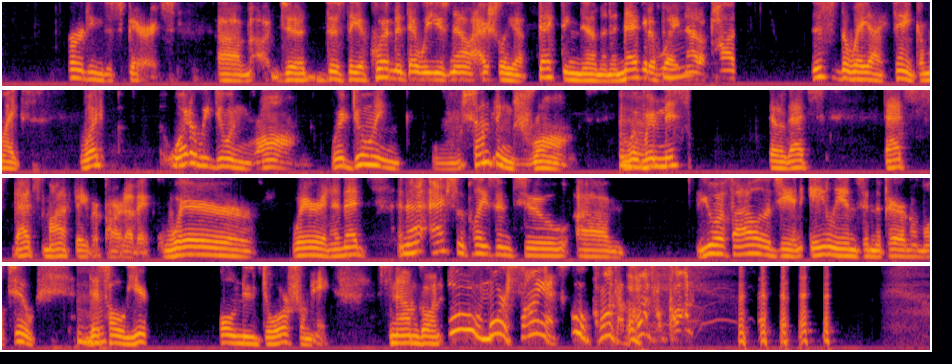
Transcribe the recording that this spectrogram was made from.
hurting the spirits? Um, do, does the equipment that we use now actually affecting them in a negative way, Mhm. not a positive? This is the way I think. I'm like, what? What are we doing wrong? We're doing something's wrong. We're, Mhm. we're missing. So that's that's that's my favorite part of it. Where where and, and that and that actually plays into um, ufology and aliens and the paranormal too. Mhm. This whole year, whole new door for me. So now I'm going, ooh, more science. Ooh, quantum, quantum, quantum.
